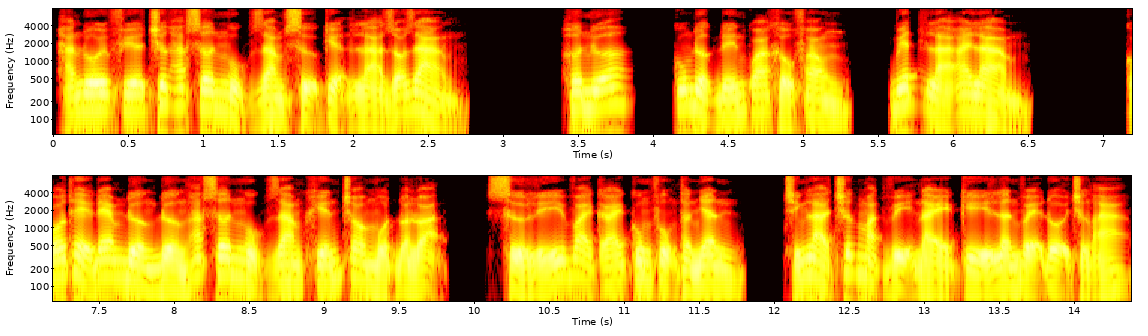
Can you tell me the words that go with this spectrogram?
hắn đối phía trước Hắc Sơn ngục giam sự kiện là rõ ràng. Hơn nữa, cũng được đến qua khẩu phong, biết là ai làm. Có thể đem đường đường Hắc Sơn ngục giam khiến cho một đoàn loạn, xử lý vài cái cung phụng thần nhân, chính là trước mặt vị này kỳ lân vệ đội trưởng A.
